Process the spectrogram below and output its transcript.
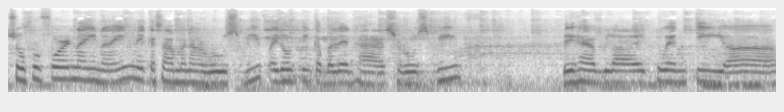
So for 499, may kasama ng roast beef. I don't think kabalen has roast beef. They have like 20 uh,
